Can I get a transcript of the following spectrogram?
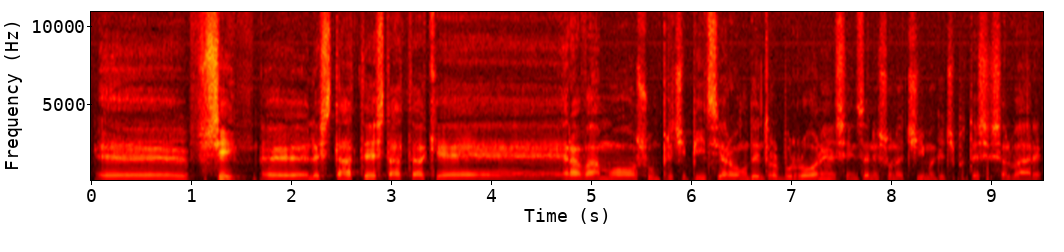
Eh, sì, eh, l'estate è stata che eravamo su un precipizio, eravamo dentro al burrone senza nessuna cima che ci potesse salvare,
